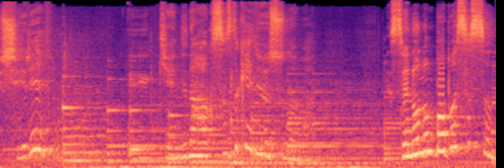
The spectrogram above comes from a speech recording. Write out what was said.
Şerif, e, kendine haksızlık ediyorsun ama. Sen onun babasısın.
